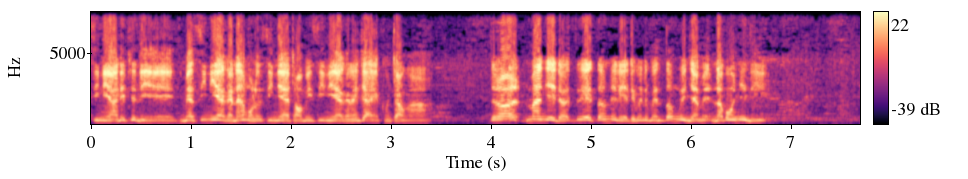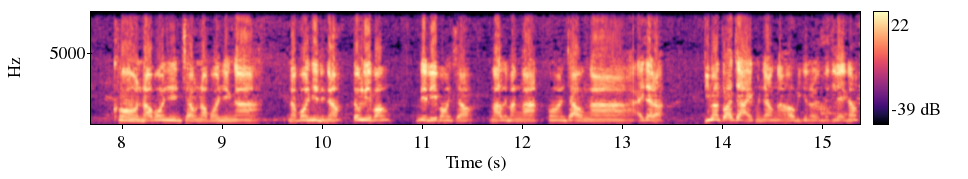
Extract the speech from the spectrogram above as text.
စီနီယာလေးဖြစ်နေတယ်ဒီမှာစီနီယာကဏ္ဍမလို့စီနီယာထောင်ပြီးစီနီယာကဏ္ဍကြရင်ခွန်6 9ကျွန်တော်မှန်းကြည့်တော့သူရဲ့3နှစ်လေးဒီကညမဲ3ကညမဲနောက်ပေါင်းချင်းဒီ ခွန်နောက်ပေါင်းချင်း6နောက်ပေါင်းချင်း9နောက်ပေါင်းချင်းနေနော်3လေးပေါင်း2လေးပေါင်း6 55ခွန်6 5အဲ့ကြတော့ဒီမှာသွားကြရင်ခွန်6 5ဟုတ်ပြီကျွန်တော်မကြည့်လိုက်နော်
